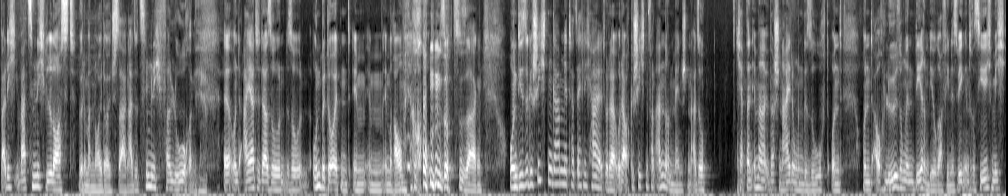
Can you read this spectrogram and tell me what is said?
weil ich war ziemlich lost, würde man neudeutsch sagen, also ziemlich verloren. Ja äh, und eierte da so, so unbedeutend im, im, im Raum herum sozusagen. Und diese Geschichten gaben mir tatsächlich Halt oder, oder auch Geschichten von anderen Menschen. Also ich habe dann immer Überschneidungen gesucht und, und auch Lösungen deren Biografien. Deswegen interessiere ich mich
